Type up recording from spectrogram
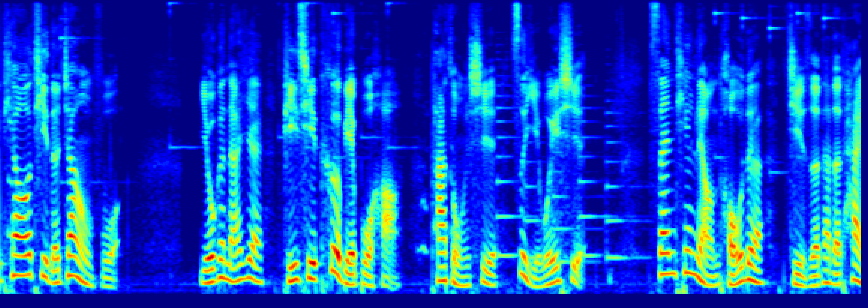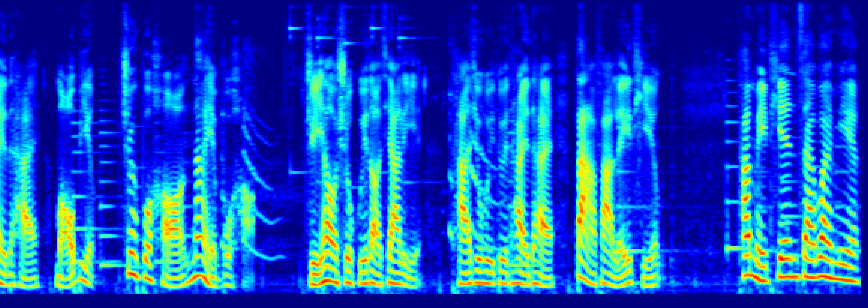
挑剔的丈夫。有个男人脾气特别不好，他总是自以为是，三天两头的指责他的太太毛病，这不好那也不好。只要是回到家里，他就会对太太大发雷霆。他每天在外面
